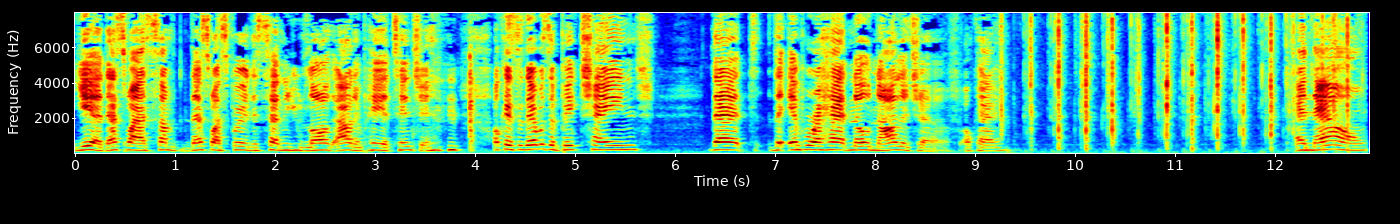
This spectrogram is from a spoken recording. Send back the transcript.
yeah that's why some that's why spirit is telling you log out and pay attention. Okay so there was a big change that the emperor had no knowledge of okay? And now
